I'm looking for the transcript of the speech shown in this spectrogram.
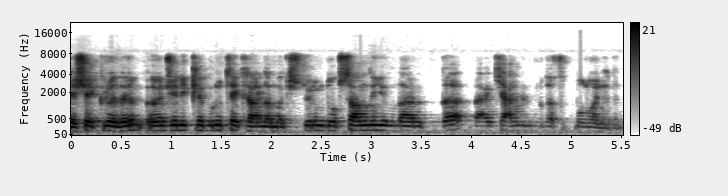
Teşekkür ederim. Öncelikle bunu tekrarlamak istiyorum. 90'lı yıllarda ben kendim burada futbol oynadım.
